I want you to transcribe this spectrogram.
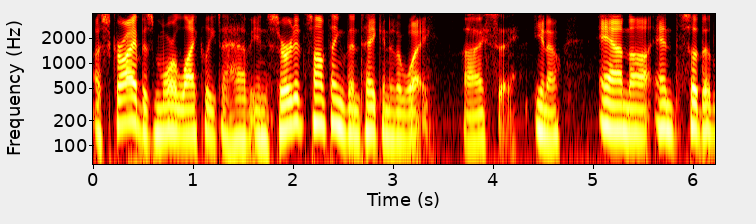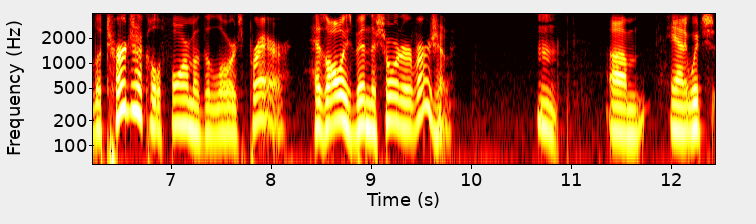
a scribe is more likely to have inserted something than taken it away I see. you know and uh, and so the liturgical form of the lord's prayer has always been the shorter version Hmm. um, and which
